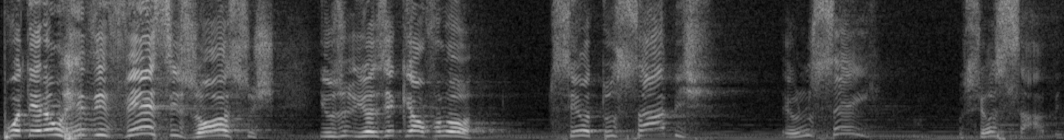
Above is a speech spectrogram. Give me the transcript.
poderão reviver esses ossos? E o Ezequiel falou: Senhor, tu sabes, eu não sei, o Senhor sabe.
